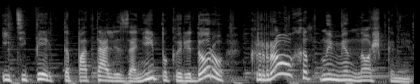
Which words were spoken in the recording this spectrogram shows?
и теперь топотали за ней по коридору крохотными ножками.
